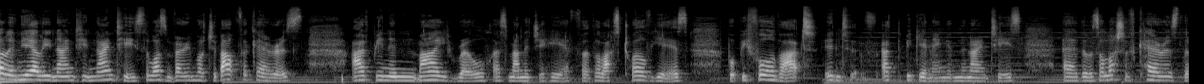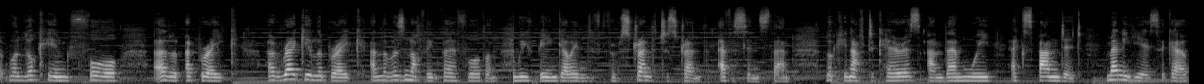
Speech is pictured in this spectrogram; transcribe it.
Well, in mm. the early 1990s, there wasn't very much about for carers. I've been in my role as manager here for the last 12 years, but before that, into, at the beginning in the 90s, uh, there was a lot of carers that were looking for a, a break, a regular break, and there was nothing there for them. We've been going from strength to strength ever since then, looking after carers, and then we expanded many years ago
